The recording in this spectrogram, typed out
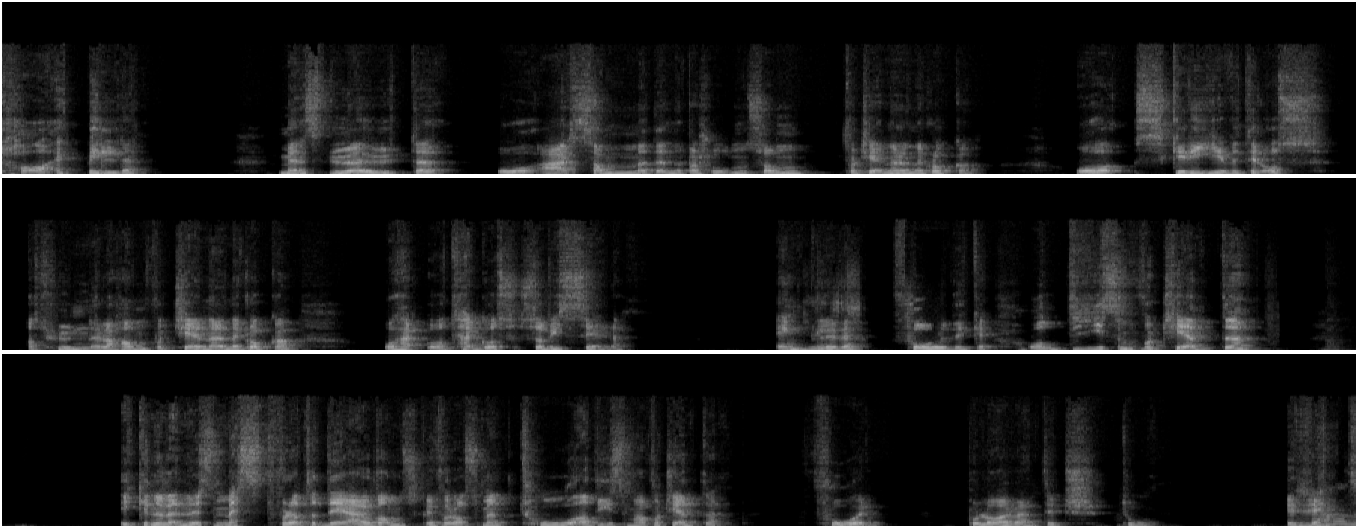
ta et bilde mens du er ute og er sammen med denne personen som fortjener denne klokka, og skrive til oss at hun eller han fortjener denne klokka, og, og tagge oss så vi ser det. Enklere Yes. får du det ikke. Og de som har fortjent det, ikke nødvendigvis mest, for det er jo vanskelig for oss, men to av de som har fortjent det, får Polar Vantage 2 rett,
